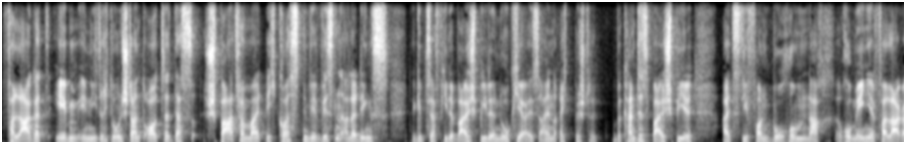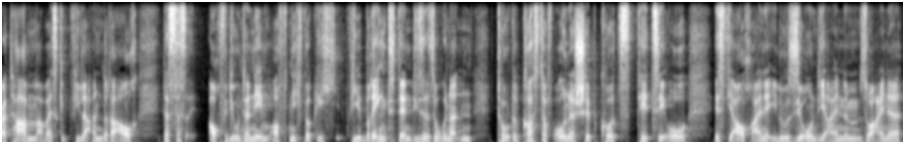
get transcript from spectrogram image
verlagert eben in Niedriglohnstandorte. Das spart vermeintlich Kosten. Wir wissen allerdings, da gibt es ja viele Beispiele. Nokia ist ein recht bekanntes Beispiel, als die von Bochum nach Rumänien verlagert haben, aber es gibt viele andere auch, dass das auch für die Unternehmen oft nicht wirklich viel bringt, denn diese sogenannten Total Cost of Ownership, kurz TCO, ist ja auch eine Illusion, die einem so eine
